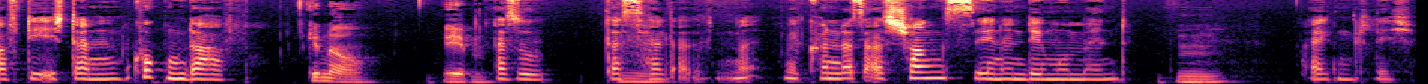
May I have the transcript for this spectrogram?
auf die ich dann gucken darf. Genau, eben. Also das mhm. halt, ne? wir können das als Chance sehen in dem Moment. Mhm. Eigentlich.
